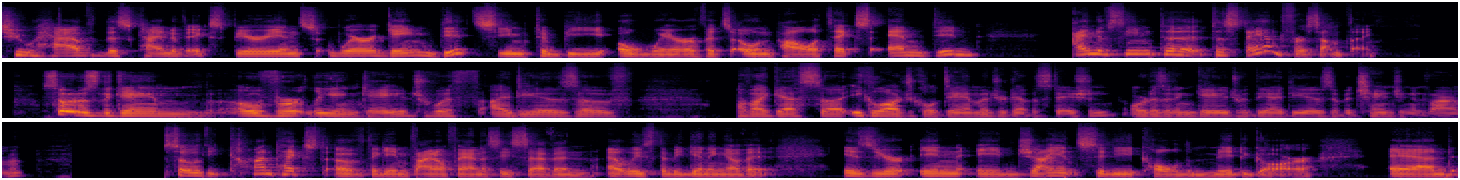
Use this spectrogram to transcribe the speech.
to have this kind of experience where a game did seem to be aware of its own politics and did kind of seem to to stand for something. So does the game overtly engage with ideas of of I guess uh, ecological damage or devastation, or does it engage with the ideas of a changing environment? So the context of the game Final Fantasy VII, at least the beginning of it, is you're in a giant city called Midgar, and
